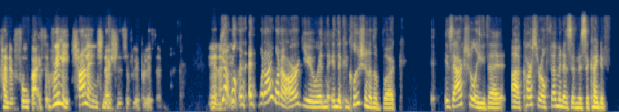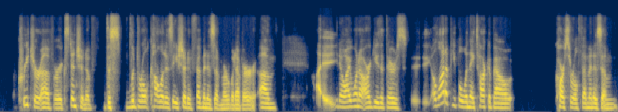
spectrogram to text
kind of fallbacks that really challenge notions of liberalism you know? yeah well and, and what i want to argue in in the conclusion of the book is actually that uh, carceral feminism is a kind of creature of or extension of this liberal colonization of feminism or whatever. Um, I, you know, I want to argue that there's a lot of people when they talk about carceral feminism,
